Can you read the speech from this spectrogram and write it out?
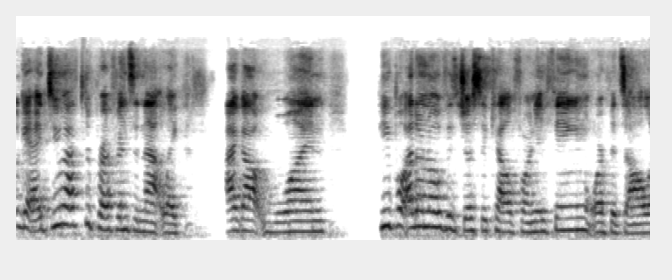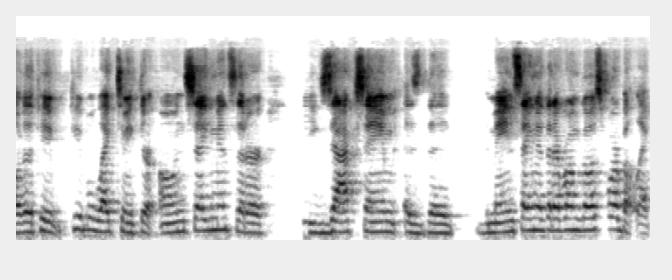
Okay I do have to preference in that like I got one. People I don't know if it's just a California thing or if it's all over the people like to make their own segments that are the exact same as the the main segment that everyone goes for but like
